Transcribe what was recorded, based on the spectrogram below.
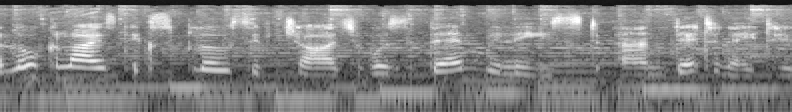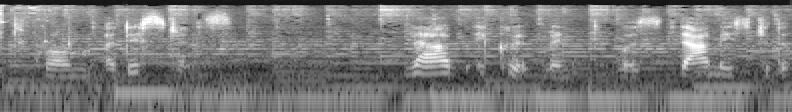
A localized explosive charge was then released and detonated from a distance. Lab equipment was damaged to the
